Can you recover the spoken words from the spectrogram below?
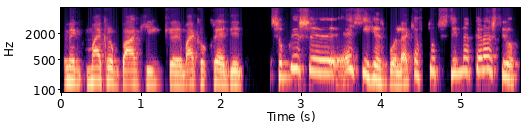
Με microbanking, microcredit, τι οποίε ε, έχει η Hezbollah και αυτό τη δίνει ένα τεράστιο,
